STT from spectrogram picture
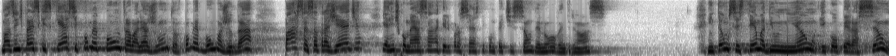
Mas a gente parece que esquece como é bom trabalhar junto, como é bom ajudar. Passa essa tragédia e a gente começa aquele processo de competição de novo entre nós. Então, o sistema de união e cooperação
